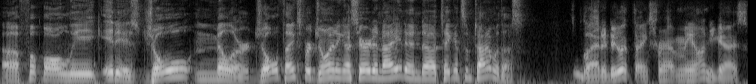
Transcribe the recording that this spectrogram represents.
Uh, Football League. It is Joel Miller. Joel, thanks for joining us here tonight and uh, taking some time with us. Glad to do it. Thanks for having me on, you guys.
